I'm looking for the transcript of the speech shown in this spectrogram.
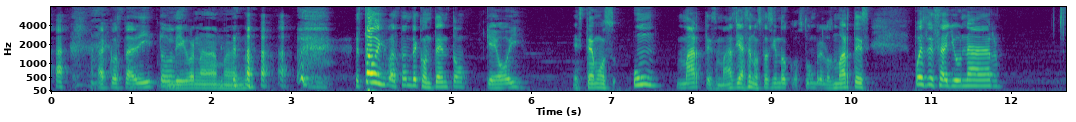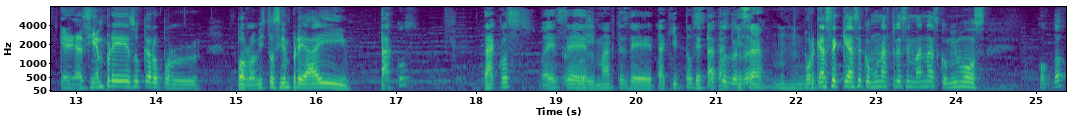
acostaditos. Digo nada más, ¿no? Estoy bastante contento que hoy estemos un martes más. Ya se nos está haciendo costumbre los martes, pues desayunar. Que siempre es caro por, por lo visto siempre hay tacos. Tacos, es Tacos. el martes de taquitos. De tacos. ¿verdad? Porque hace que hace como unas tres semanas comimos hot dog.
